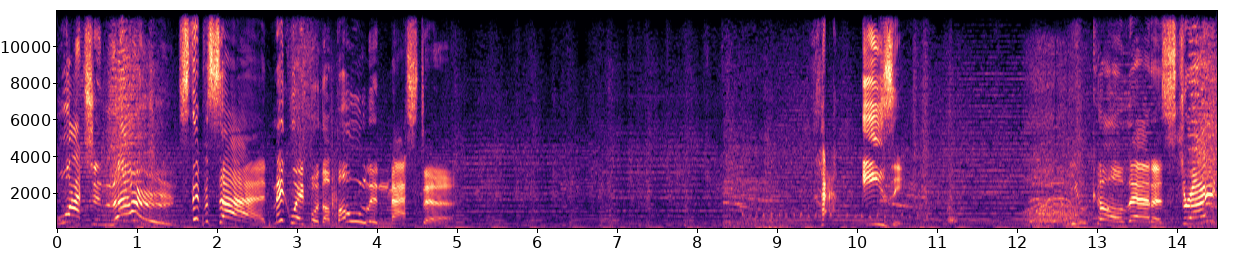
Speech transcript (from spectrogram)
watch and learn. Step aside. Make way for the bowling master. Ha! Easy. You call that a strike?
